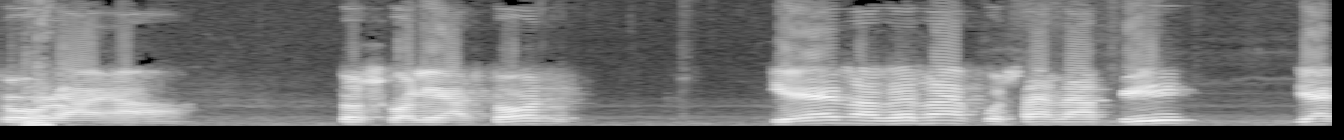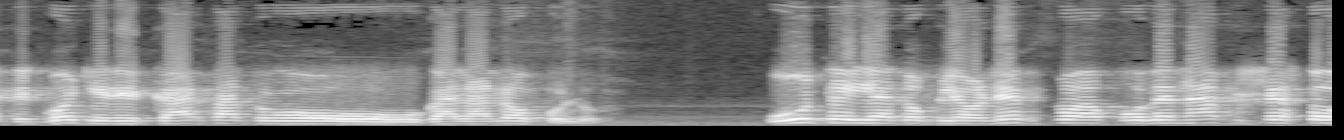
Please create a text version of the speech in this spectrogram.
τώρα το σχολιαστών και ένα δεν άκουσα να πει για την κόκκινη κάρτα του Γαλανόπουλου. Ούτε για το πλεονέκτημα που δεν άφησε στο...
